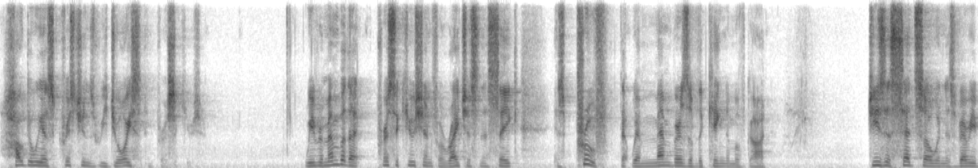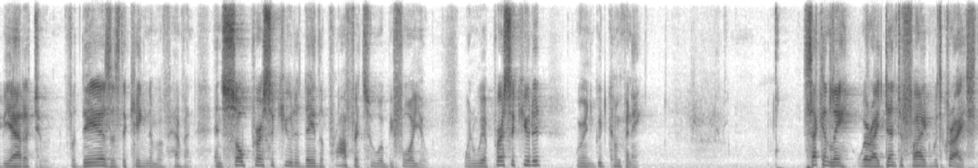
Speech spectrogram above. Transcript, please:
how do we as Christians rejoice in persecution? We remember that persecution for righteousness' sake is proof that we're members of the kingdom of God. Jesus said so in this very beatitude For theirs is the kingdom of heaven. And so persecuted they the prophets who were before you. When we're persecuted, we're in good company. Secondly, we're identified with Christ.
